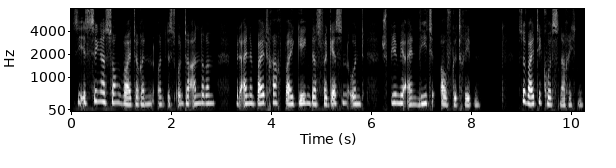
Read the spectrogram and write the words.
Sie ist Singer-Songwriterin und ist unter anderem mit einem Beitrag bei Gegen das Vergessen und Spiel mir ein Lied aufgetreten. Soweit die Kurznachrichten.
